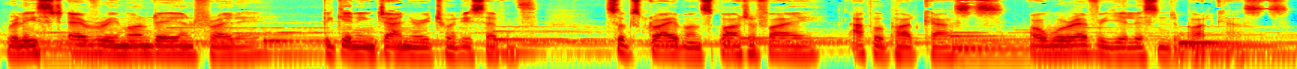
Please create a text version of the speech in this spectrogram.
released every Monday and Friday, beginning January 27th. Subscribe on Spotify, Apple Podcasts, or wherever you listen to podcasts.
